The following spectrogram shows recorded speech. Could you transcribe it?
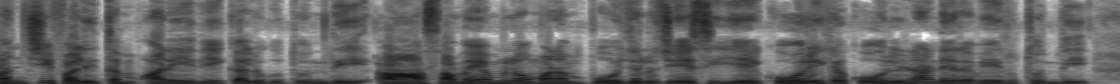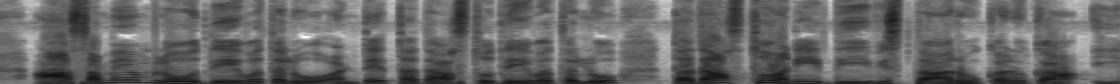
మంచి ఫలితం అనేది కలుగుతుంది. ఆ సమయంలో మనం పూజలు చేసి ఏ కోరిక కోరినా నెరవేరుతుంది. ఆ సమయంలో దేవతలు అంటే తదాస్తు దేవతలు తదాస్తు అని దీవిస్తారు. కనుక ఈ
